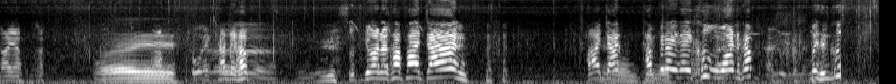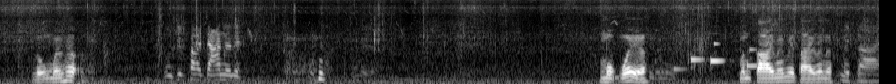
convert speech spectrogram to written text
ได้ยังเฮ้ย ตัวแอคชั่นเลยครับ สุดยอดนะครับพระอาจารย์พระอาจารย์แน่นอนทำไปได้ไงครึ่งวันครับ ไม่ถึงครึ่งลงมาแล้วลงคลิปพระอาจารย์เลยเนี่ยหมกไว้เหรอ มันตายไหมไม่ตายก็นะ ไม่ตาย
